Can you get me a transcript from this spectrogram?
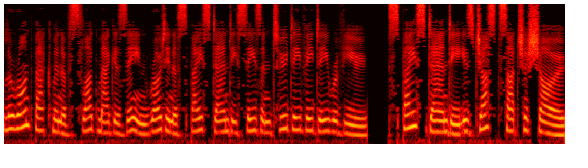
Laurent Bachman of Slug magazine wrote in a Space Dandy Season 2 DVD review, "...Space Dandy is just such a show.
